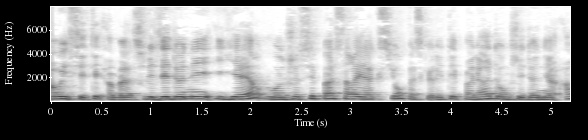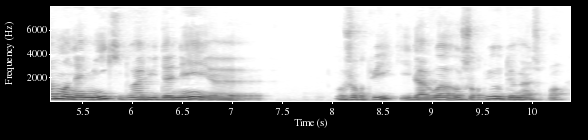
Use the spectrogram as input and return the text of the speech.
Ah oui, c'était, ah ben, je les ai donnés hier. Moi, je ne sais pas sa réaction parce qu'elle n'était pas là. Donc, j'ai donné à mon ami qui doit lui donner euh, aujourd'hui. Il la voit aujourd'hui ou demain, je crois.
